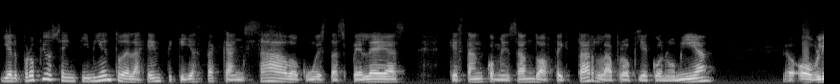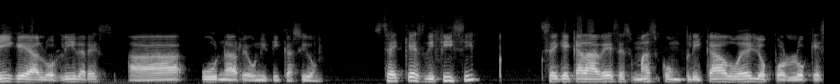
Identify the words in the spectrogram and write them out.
y el propio sentimiento de la gente que ya está cansado con estas peleas que están comenzando a afectar la propia economía, obligue a los líderes a una reunificación. Sé que es difícil, sé que cada vez es más complicado ello por lo que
